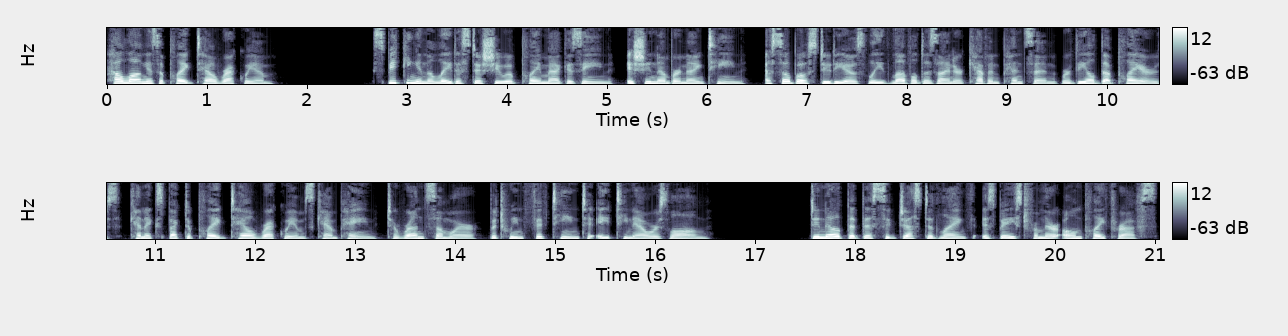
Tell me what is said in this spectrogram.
How long is A Plague Tale Requiem? Speaking in the latest issue of Play magazine, issue number 19, Asobo Studios lead level designer Kevin Pinson revealed that players can expect A Plague Tale Requiem's campaign to run somewhere between 15 to 18 hours long. Do note that this suggested length is based from their own playthroughs,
